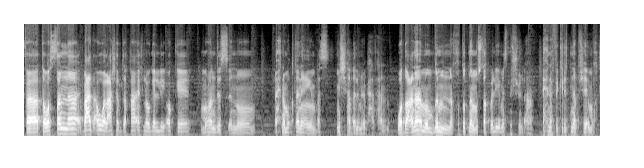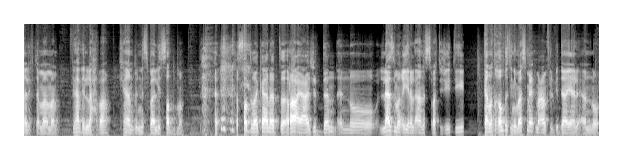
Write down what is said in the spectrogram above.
فتوصلنا بعد أول عشر دقائق لو قال لي okay مهندس إنه إحنا مقتنعين بس مش هذا اللي بنبحث عنه. وضعناه من ضمن خطتنا المستقبلية بس مش الآن. إحنا فكرتنا بشيء مختلف تماما. في هذه اللحظة كان بالنسبة لي صدمة. الصدمة كانت رائعة جدا إنه لازم أغير الآن استراتيجيتي. كانت غلطتي إني ما سمعت معهم في البداية لأنه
